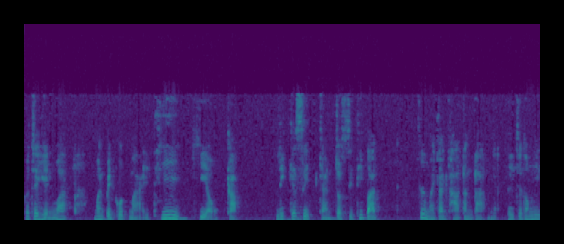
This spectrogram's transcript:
ก็จะเห็นว่ามันเป็นกฎหมายที่เกี่ยวกับลิขสิทธิ์การจดสิทธิบัตรเครื่องหมายการค้าต่างๆเนี่ยเลยจะต้องมี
